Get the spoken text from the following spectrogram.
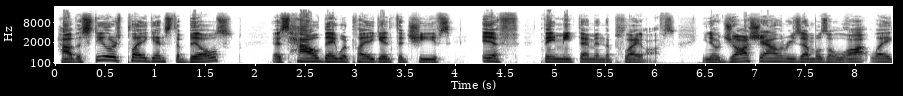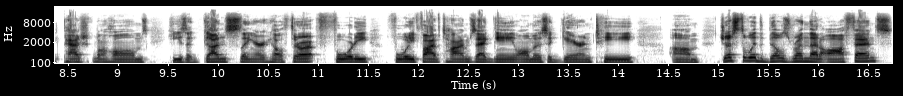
How the Steelers play against the Bills is how they would play against the Chiefs if they meet them in the playoffs. You know, Josh Allen resembles a lot like Patrick Mahomes. He's a gunslinger. He'll throw it 40, 45 times that game, almost a guarantee. Um, just the way the Bills run that offense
